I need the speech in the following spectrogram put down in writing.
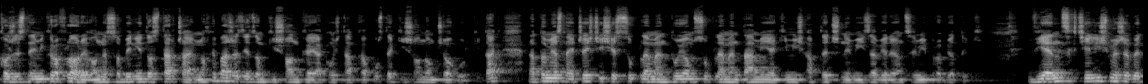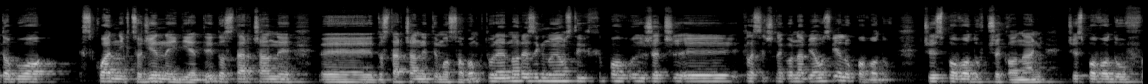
korzystnej mikroflory. One sobie nie dostarczają, no chyba, że zjedzą kiszonkę, jakąś tam kapustę kiszoną czy ogórki, tak? Natomiast najczęściej się suplementują suplementami jakimiś aptecznymi zawierającymi probiotyki. Więc chcieliśmy, żeby to było składnik codziennej diety dostarczany, y, dostarczany tym osobom, które no rezygnują z tych rzeczy y, klasycznego nabiału z wielu powodów. Czy z powodów przekonań, czy z powodów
